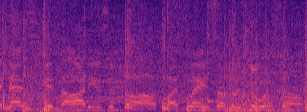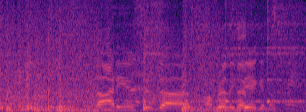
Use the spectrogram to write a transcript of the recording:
And that's getting the audience involved. By playing some of the newer songs, the audience is uh, really digging them.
